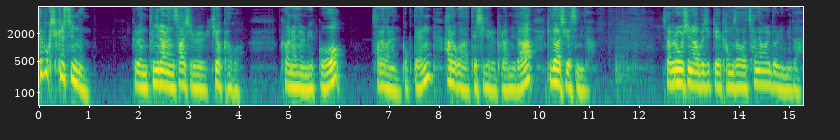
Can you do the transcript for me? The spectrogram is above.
회복시킬 수 있는 그런 분이라는 사실을 기억하고 그 하나님을 믿고 살아가는 복된 하루가 되시기를 바랍니다. 기도하시겠습니다. 자비로우신 아버지께 감사와 찬양을 돌립니다.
